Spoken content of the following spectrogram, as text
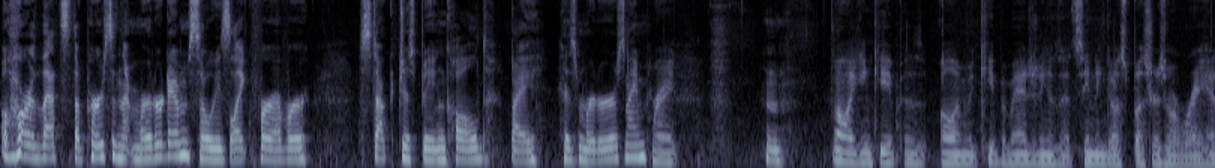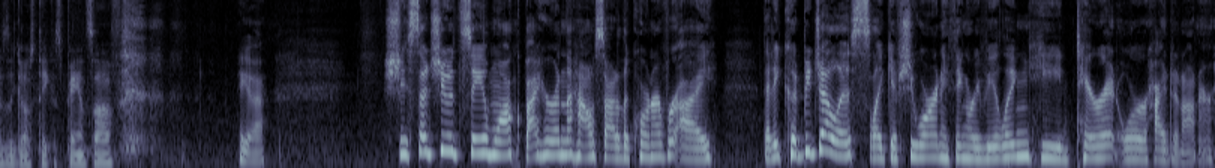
or that's the person that murdered him, so he's like forever stuck just being called by his murderer's name? Right. Hmm. All I can keep is all I keep imagining is that scene in Ghostbusters where Ray has the ghost take his pants off. Yeah. She said she would see him walk by her in the house out of the corner of her eye, that he could be jealous, like if she wore anything revealing, he'd tear it or hide it on her.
